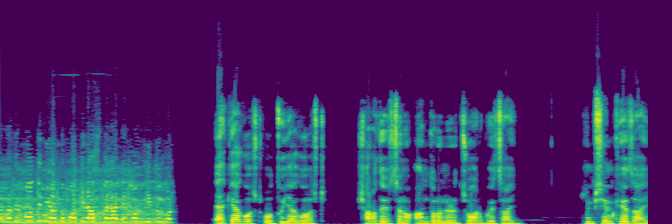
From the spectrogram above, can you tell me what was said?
আমাদের প্রতিনিয়ত প্রতি রাস্তাঘাটে একই আগস্ট ও দুই আগস্ট সারা দেশ যেন আন্দোলনের জোয়ার বয়ে যায়। হিমশিম খেয়ে যায়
